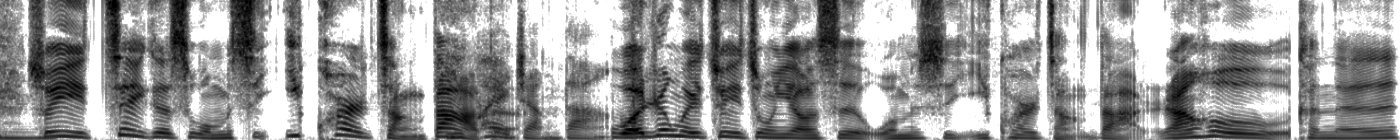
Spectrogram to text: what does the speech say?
嗯，所以这个是我们是一块儿长大的。一块长大，我认为最重要是我们是一块儿长大，然后可能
